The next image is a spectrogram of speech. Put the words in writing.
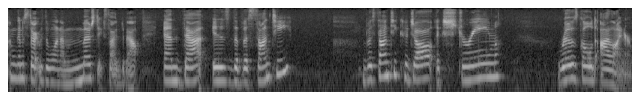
I'm going to start with the one I'm most excited about. And that is the Vasanti. Vasanti Kajal Extreme Rose Gold Eyeliner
